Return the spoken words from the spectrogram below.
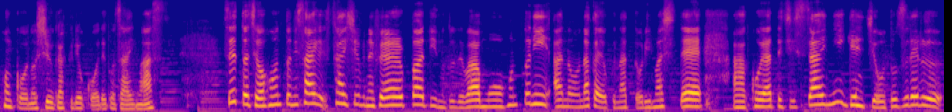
本校の修学旅行でございます。生徒たちは本当に最終日のフェアルパーティーのとではもう本当にあの仲良くなっておりましてあこうやって実際に現地を訪れる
